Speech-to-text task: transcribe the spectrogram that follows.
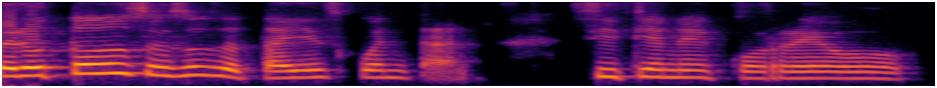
Pero todos esos detalles cuentan. Si tiene correo,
